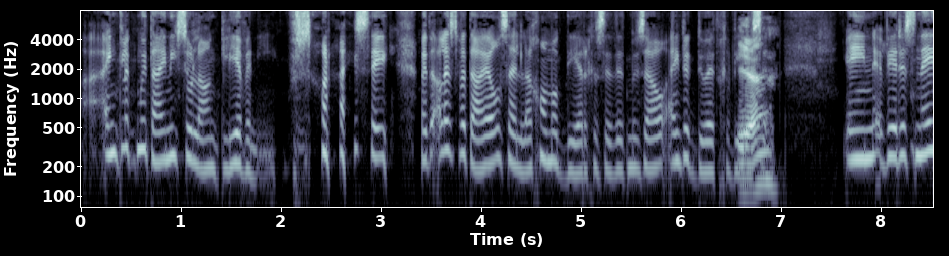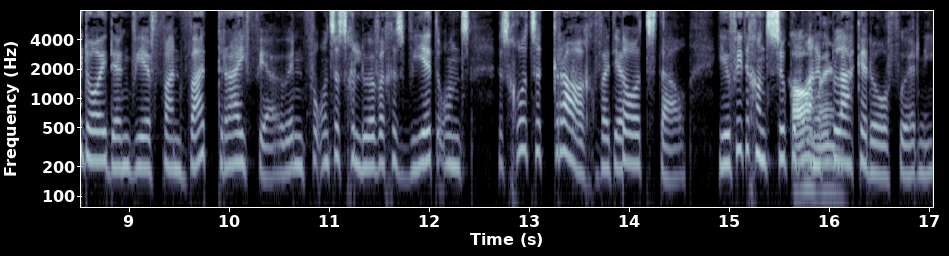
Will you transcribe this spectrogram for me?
Eintlik moet hy nie so lank lewe nie. Verstaan hy sê met alles wat hy al sy liggaam ook deurgesit het, moes hy al eintlik dood gewees ja. het. En weet dis net daai ding weer van wat dryf jou en vir ons as gelowiges weet ons is God se krag wat jou staat stel. Jy hoef nie te gaan soek op ander plekke daarvoor nie.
